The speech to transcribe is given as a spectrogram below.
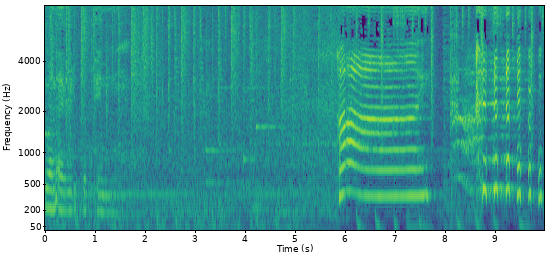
one I will put in. Hi!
